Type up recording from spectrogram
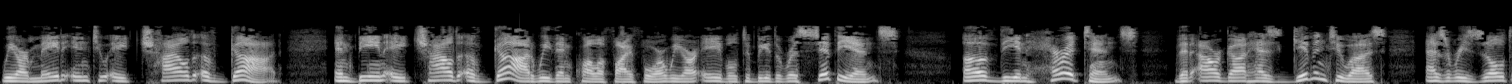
we are made into a child of God. And being a child of God, we then qualify for, we are able to be the recipients of the inheritance that our God has given to us as a result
